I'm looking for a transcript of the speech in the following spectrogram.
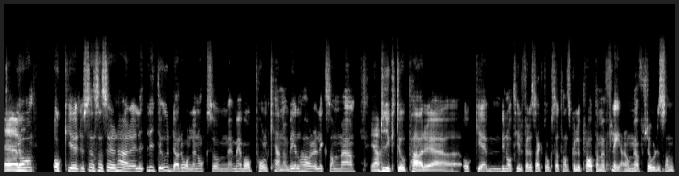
Ja, och eh, sen, sen så är den här lite udda rollen också med vad Paul Canoville har liksom äh, ja. dykt upp här äh, och vid något tillfälle sagt också att han skulle prata med fler om jag förstod det som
